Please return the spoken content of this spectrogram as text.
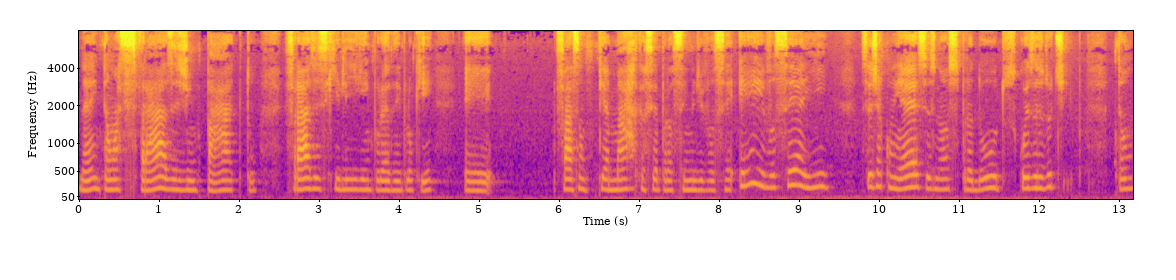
Né? Então, as frases de impacto, frases que liguem, por exemplo, que é, façam que a marca se aproxime de você. Ei, você aí, você já conhece os nossos produtos, coisas do tipo. Então,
